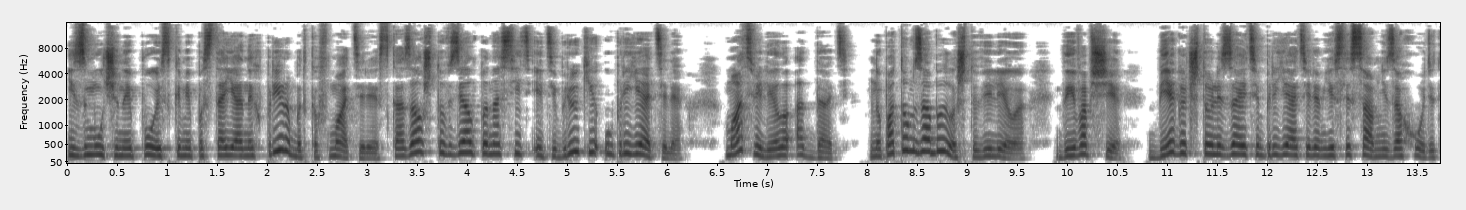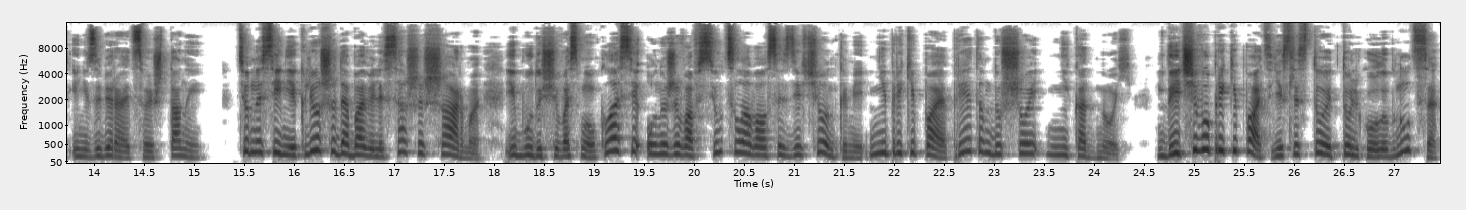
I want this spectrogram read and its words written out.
Измученный поисками постоянных приработков матери, сказал, что взял поносить эти брюки у приятеля. Мать велела отдать, но потом забыла, что велела. Да и вообще, бегать что ли за этим приятелем, если сам не заходит и не забирает свои штаны? Темно-синие клёши добавили Саше шарма, и, будучи в восьмом классе, он уже вовсю целовался с девчонками, не прикипая при этом душой ни к одной. Да и чего прикипать, если стоит только улыбнуться,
